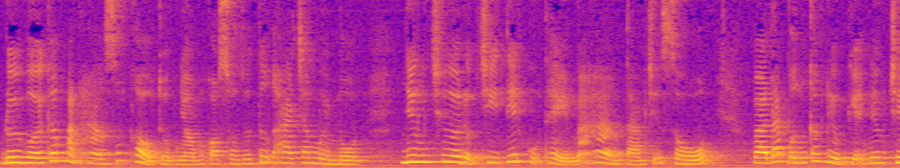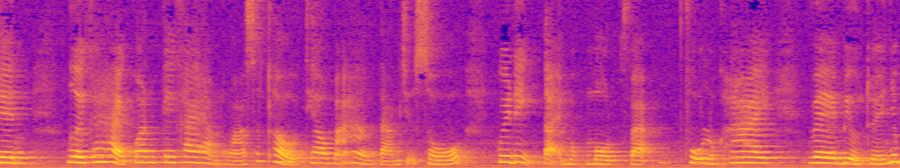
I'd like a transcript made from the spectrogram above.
Đối với các mặt hàng xuất khẩu thuộc nhóm có số thứ tự 211 nhưng chưa được chi tiết cụ thể mã hàng 8 chữ số và đáp ứng các điều kiện nêu trên, người khai hải quan kê khai hàng hóa xuất khẩu theo mã hàng 8 chữ số quy định tại mục 1 và phụ lục 2 về biểu thuế nhập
